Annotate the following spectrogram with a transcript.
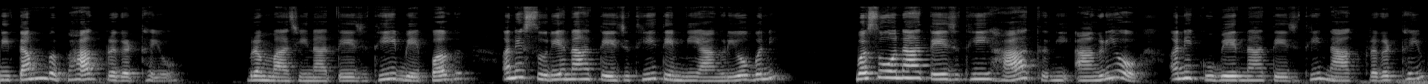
નિતંબ ભાગ પ્રગટ થયો. બ્રહ્માજીના તેજથી બે પગ અને સૂર્યના તેજથી તેમની આંગળીઓ બની. વસુઓના તેજથી હાથની આંગળીઓ અને કુબેરના તેજથી નાક પ્રગટ થયું.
